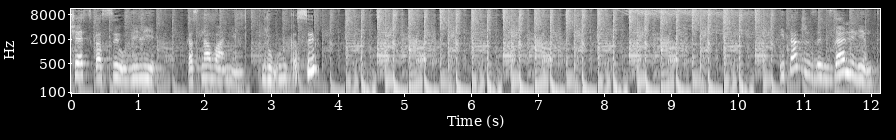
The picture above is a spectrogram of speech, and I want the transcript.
часть косы увели основанию другой косы. И также завязали ленты.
